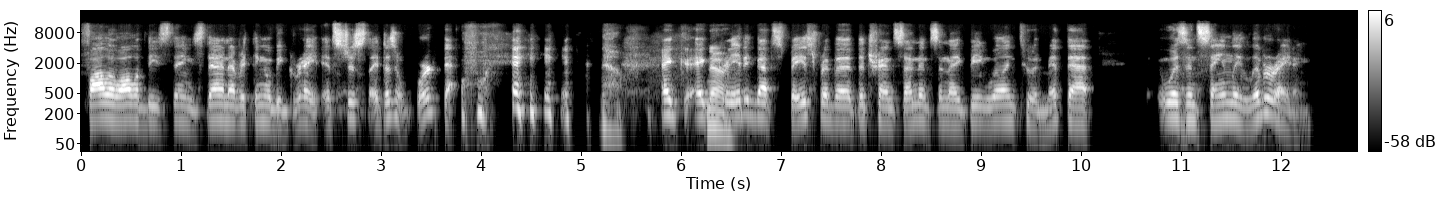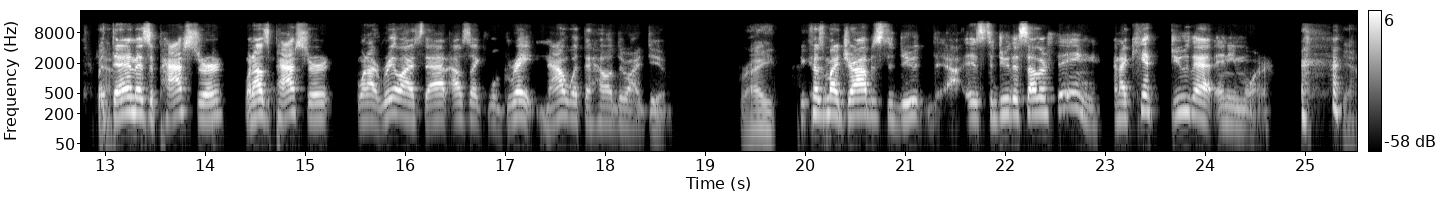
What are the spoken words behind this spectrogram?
follow all of these things then everything will be great. It's just it doesn't work that way. No. And, and No. creating that space for the the transcendence and like being willing to admit that was insanely liberating. But Yeah. then as a pastor when i was a pastor when i realized that i was like well great now what the hell do i do? Right. Because my job is to do is to do this other thing and i can't do that anymore. Yeah.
